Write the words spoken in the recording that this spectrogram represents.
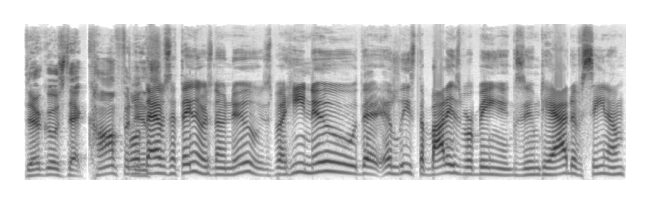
There goes that confidence. Well, that was the thing. There was no news, but he knew that at least the bodies were being exhumed. He had to have seen them.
